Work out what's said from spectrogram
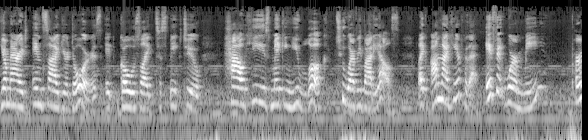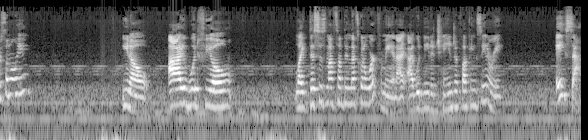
your marriage inside your doors. It goes like to speak to how he's making you look to everybody else. Like I'm not here for that. If it were me personally, you know, I would feel like this is not something that's going to work for me and I, I would need a change of fucking scenery ASAP.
